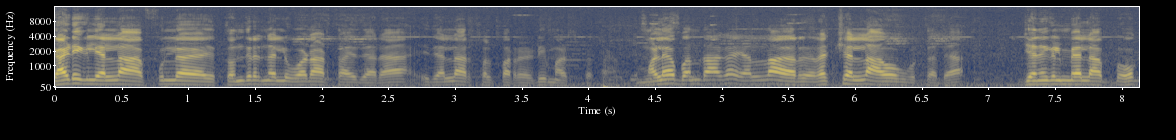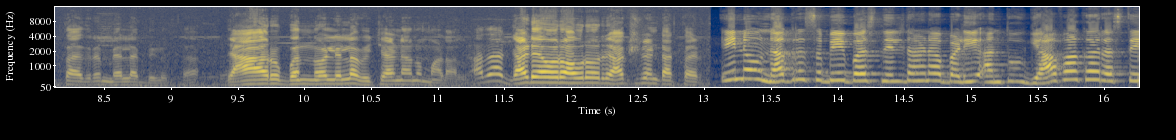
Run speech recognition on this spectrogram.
ಗಾಡಿಗಳೆಲ್ಲ ಫುಲ್ ತೊಂದರೆನಲ್ಲಿ ಓಡಾಡ್ತಾ ಇದ್ದಾರೆ, ಇದೆಲ್ಲ ಸ್ವಲ್ಪ ರೆಡಿ ಮಾಡಿಸ್ಬೇಕು? ಮಳೆ ಬಂದಾಗ ಎಲ್ಲ ರಕ್ಷೆ ಎಲ್ಲ ಆಗೋಗ್ಬಿಡ್ತದೆ. ಜನಗಳ ಮೇಲೆ ಹೋಗ್ತಾ ಇದ್ರೆ ಮೇಲೆ ಬೀಳುತ್ತೆ? ಯಾರು ಬಂದು ನೋಡಲಿಲ್ಲ, ವಿಚಾರಣೆನೂ ಮಾಡಲ್ಲ. ಗಾಡಿ ಗಾಡಿಯವರು ಅವ್ರವ್ರು ಆಕ್ಸಿಡೆಂಟ್ ಆಗ್ತಾ ಇರ್ತಾರೆ ಇನ್ನು ನಗರಸಭೆ ಬಸ್ ನಿಲ್ದಾಣ ಬಳಿ ಅಂತೂ ಯಾವಾಗ ರಸ್ತೆ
